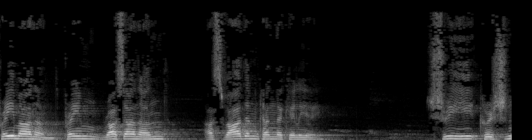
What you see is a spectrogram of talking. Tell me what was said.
प्रेमानंद, प्रेम रसानंद आस्वादन करने के लिए श्री कृष्ण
